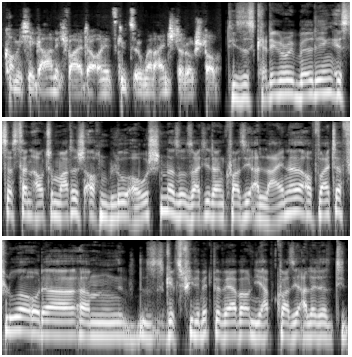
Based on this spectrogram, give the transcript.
komme ich hier gar nicht weiter und jetzt gibt es irgendwann Einstellungsstopp. Dieses Category Building, ist das dann automatisch auch ein Blue Ocean? Also seid ihr dann quasi alleine auf weiter Flur oder ähm, gibt es viele Mitbewerber und ihr habt quasi alle die,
